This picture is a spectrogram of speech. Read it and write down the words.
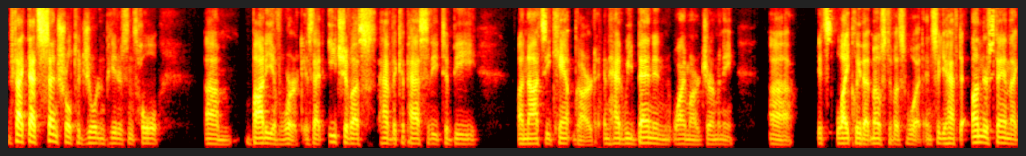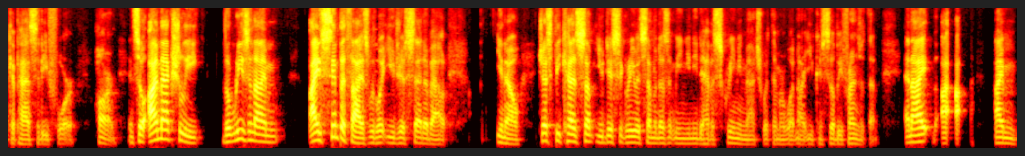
In fact, that's central to Jordan Peterson's whole um, body of work is that each of us have the capacity to be a Nazi camp guard. And had we been in Weimar, Germany, uh, it's likely that most of us would. And so you have to understand that capacity for harm. And so I'm actually the reason I'm I sympathize with what you just said about, you know, just because some you disagree with someone doesn't mean you need to have a screaming match with them or whatnot. You can still be friends with them. And I, I I- I'm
